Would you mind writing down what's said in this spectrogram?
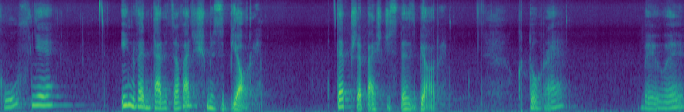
głównie inwentaryzowaliśmy zbiory, te przepaściste zbiory, które były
